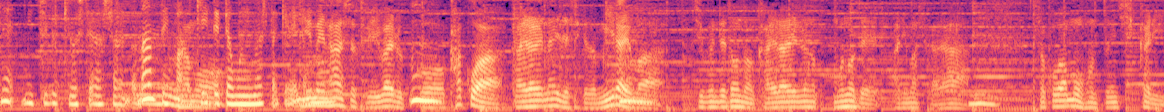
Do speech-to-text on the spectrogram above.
ね、導きをしてらっしゃるんだなって今うん。聞いてて思いましたけれども。有名な話ですけどいわゆるこう、うん。過去は変えられないですけど未来は自分でどんどん変えられるものでありますから、そこはもう本当にしっかり考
